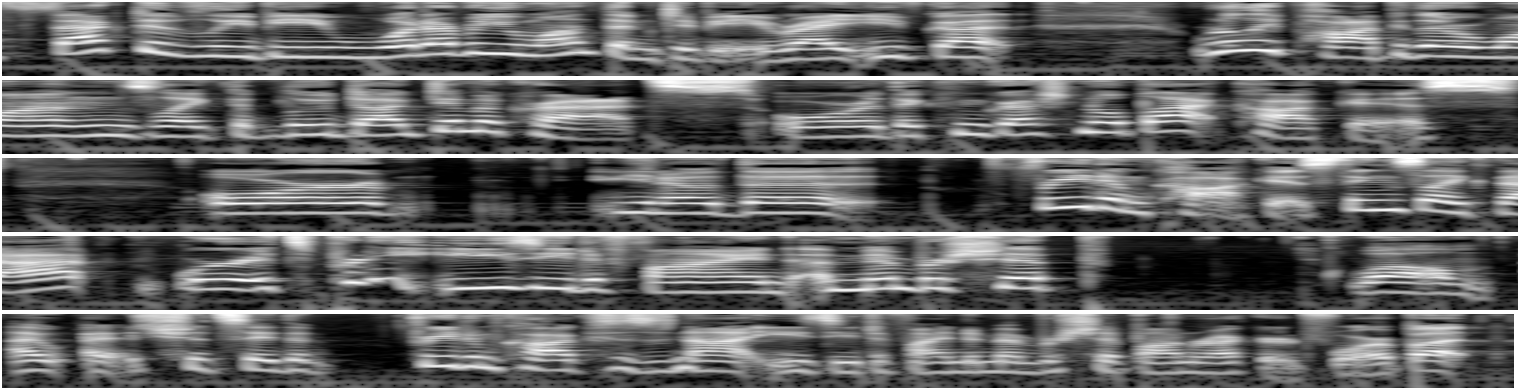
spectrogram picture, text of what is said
effectively be whatever you want them to be, right? You've got really popular ones like the Blue Dog Democrats or the Congressional Black Caucus or, you know, the Freedom Caucus, things like that, where it's pretty easy to find a membership. Well, I, I should say the Freedom Caucus is not easy to find a membership on record for, but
